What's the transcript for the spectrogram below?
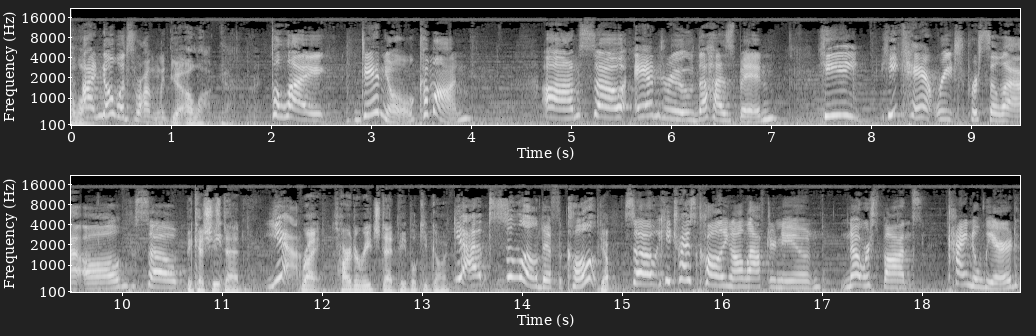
A lot. I know what's wrong with you. Yeah, a lot. Yeah. Right. But like, Daniel, come on. Um, so Andrew, the husband, he he can't reach Priscilla at all. So Because she's he- dead. Yeah. Right. It's hard to reach dead people. Keep going. Yeah, it's a little difficult. Yep. So he tries calling all afternoon, no response, kind of weird.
